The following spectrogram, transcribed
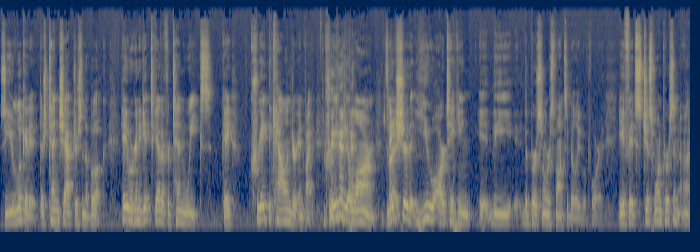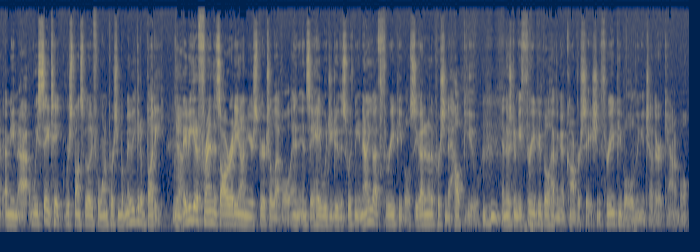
So you look at it. There's ten chapters in the book. Hey, we're going to get together for ten weeks. Okay, create the calendar invite create the alarm make right. sure that you are taking the the personal responsibility for it. If it's just one person uh, i mean uh, we say take responsibility for one person but maybe get a buddy. Yeah. maybe get a friend that's already on your spiritual level and, and say hey would you do this with me? Now you got three people so you got another person to help you. And there's going to be three people having a conversation three people holding each other accountable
